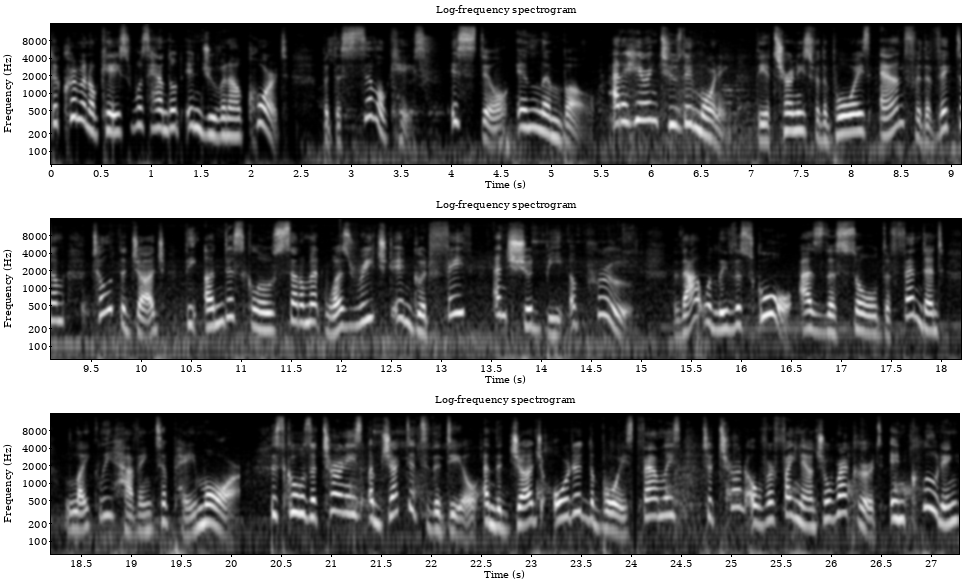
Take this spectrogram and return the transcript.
The criminal case was handled in juvenile court, but the civil case is still in limbo. At a hearing Tuesday morning, the attorneys for the boys and for the victim told the judge the undisclosed settlement was reached in good faith and should be approved. That would leave the school as the sole defendant, likely having to pay more. The school's attorneys objected to the deal, and the judge ordered the boys' families to turn over financial records, including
